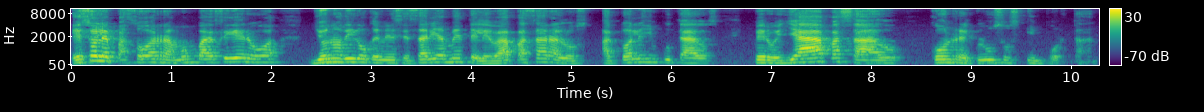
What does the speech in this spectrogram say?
Eso le pasó a Ramón Baez Figueroa. Yo no digo que necesariamente le va a pasar a los actuales imputados, pero ya ha pasado con reclusos importantes.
